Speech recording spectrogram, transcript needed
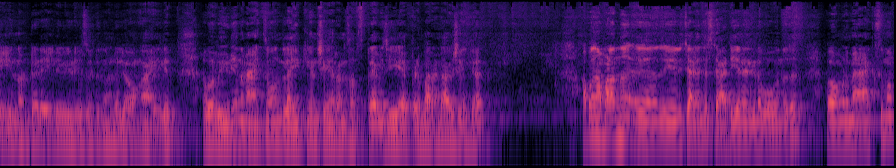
ചെയ്യുന്നുണ്ട്. ഡെയിലി വീഡിയോസ് ഇടുന്നുണ്ട് ലോങ് ആയാലും. അപ്പോൾ വീഡിയോ ഒന്ന് മാക്സിമം ഒന്ന് ലൈക്ക് ചെയ്യും ഷെയർ ചെയ്യാൻ സബ്സ്ക്രൈബ് ചെയ്യുക. എപ്പോഴും പറയേണ്ട ആവശ്യമില്ല. അപ്പോൾ നമ്മളന്ന് ഈ ഒരു ചലഞ്ച് സ്റ്റാർട്ട് ചെയ്യാനായിട്ടാണ് പോകുന്നത്. അപ്പോൾ നമ്മൾ മാക്സിമം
